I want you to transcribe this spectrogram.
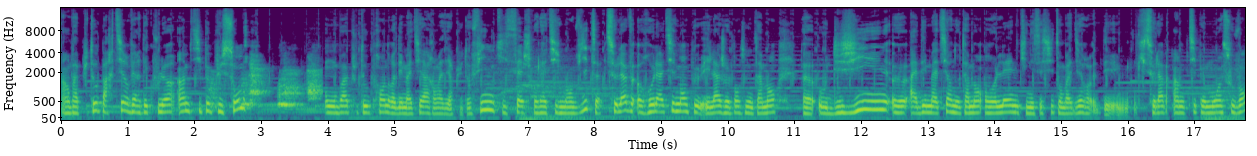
On va plutôt partir vers des couleurs un petit peu plus sombres on va plutôt prendre des matières, on va dire plutôt fines, qui sèchent relativement vite, se lavent relativement peu. Et là, je pense notamment euh, aux jeans, euh, à des matières notamment en laine qui nécessitent, on va dire, qui se lavent un petit peu moins souvent,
